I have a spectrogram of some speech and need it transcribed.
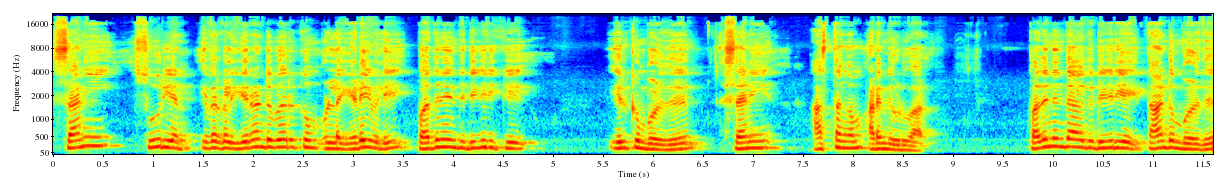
சனி சூரியன் இவர்கள் இரண்டு பேருக்கும் உள்ள இடைவெளி பதினைந்து டிகிரிக்கு இருக்கும் பொழுது சனி அஸ்தங்கம் அடைந்து விடுவார். பதினைந்தாவது டிகிரியை தாண்டும் பொழுது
